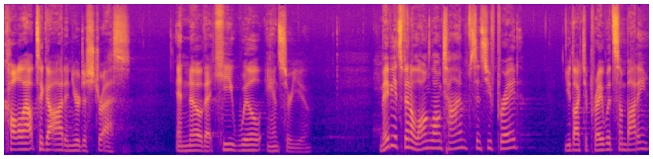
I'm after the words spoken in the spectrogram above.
Call out to God in your distress and know that He will answer you. Maybe it's been a long, long time since you've prayed. You'd like to pray with somebody.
